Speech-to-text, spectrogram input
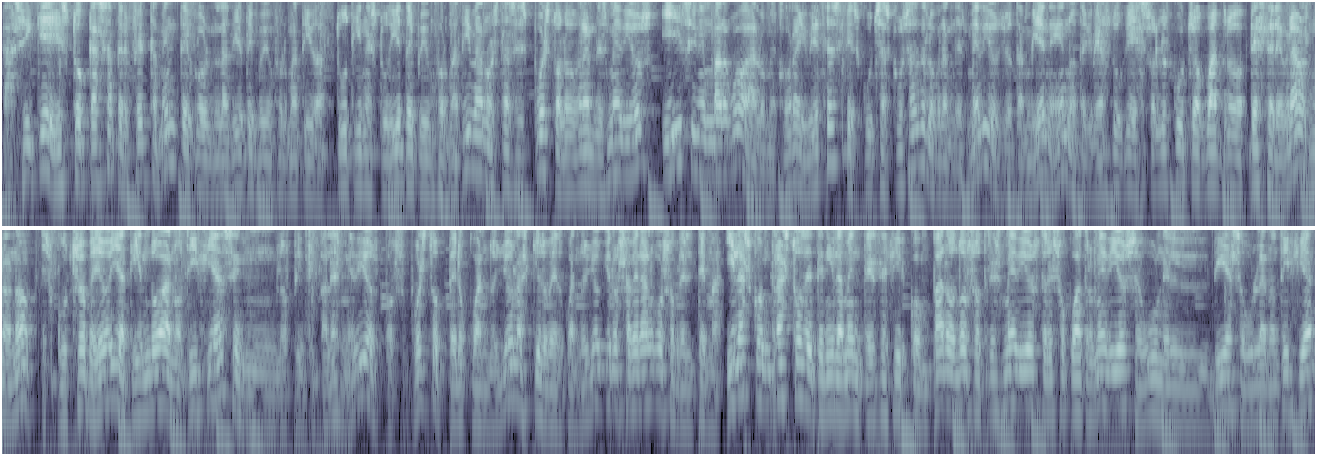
Así que esto casa perfectamente con la dieta hipoinformativa. Tú tienes tu dieta hipoinformativa, no estás expuesto a los grandes medios y sin embargo a lo mejor hay veces que escuchas cosas de los grandes medios. Yo también, ¿eh? No te creas tú que solo escucho cuatro descerebrados, no, no. Escucho, veo y atiendo a noticias en los principales medios, por supuesto, pero cuando yo las quiero ver, cuando yo quiero saber algo sobre el tema y las contrasto detenidamente, es decir, comparo dos o tres medios, tres o cuatro medios según el día, según la noticia,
